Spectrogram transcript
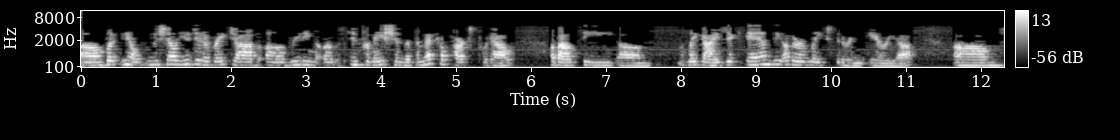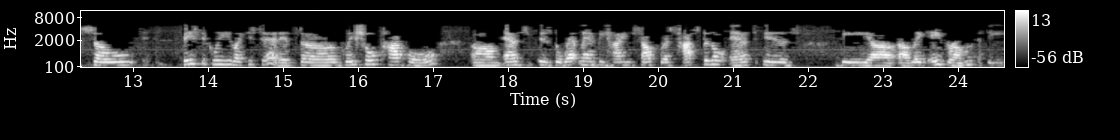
Um, but, you know, Michelle, you did a great job of reading uh, information that the Metro Parks put out about the um, Lake Isaac and the other lakes that are in the area. Um, so basically, like you said, it's a glacial pothole, um, as is the wetland behind Southwest Hospital, as is the uh, uh, Lake Abram at the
